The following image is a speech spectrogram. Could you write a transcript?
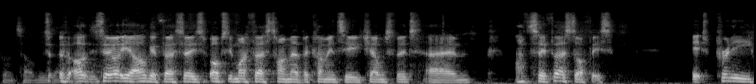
Go on, Tom. you So, uh, so, yeah, I'll go first. So it's obviously my first time ever coming to Chelmsford. Um, I have to say, first off, it's it's pretty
